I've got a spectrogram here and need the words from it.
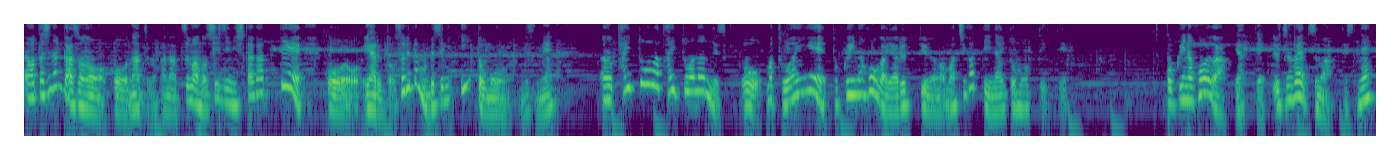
私なんかはその、こう、なんていうのかな、妻の指示に従って、こう、やると。それでも別にいいと思うんですね。あの、対等は対等なんですけど、まあ、とはいえ、得意な方がやるっていうのは間違っていないと思っていて、得意な方がやって、うちの場合は妻ですね。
